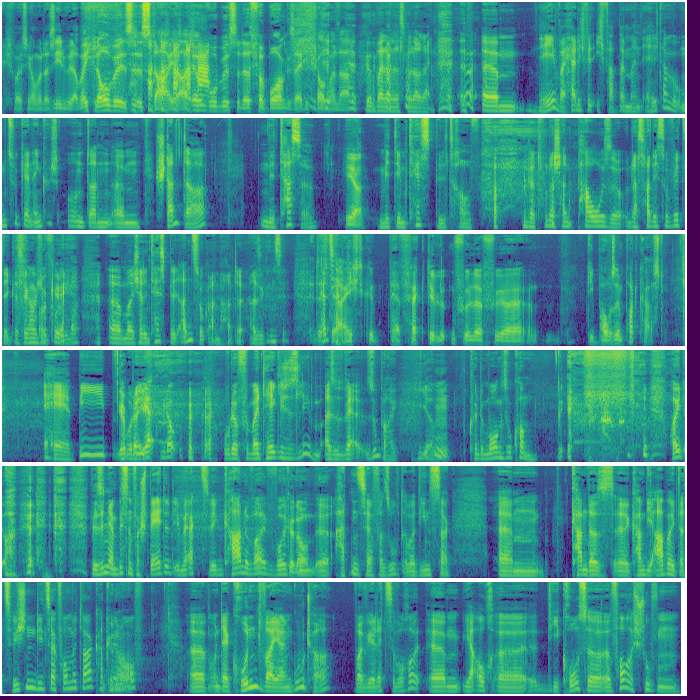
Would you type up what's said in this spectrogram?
Ich weiß nicht, ob man das sehen will, aber ich glaube, es ist da, ja. Irgendwo müsste das verborgen sein. Ich schau mal nach. Wir ballern das mal da rein. Äh, ähm, nee, war herrlich. Ich war bei meinen Eltern beim Umzug in Enkisch und dann ähm, stand da eine Tasse Ja. mit dem Testbild drauf. Und darunter stand Pause. Und das fand ich so witzig. Deswegen habe ich Okay. Gemacht, ähm, weil ich ja den Testbildanzug anhatte. Also ganz, Das wäre eigentlich perfekte Lückenfüller für die Pause im Podcast. Äh, beep. Ja, Oder, beep. ja, genau. Oder für mein tägliches Leben. Also wäre super. Hier, Hm. könnte morgen so kommen. Heute, wir sind ja ein bisschen verspätet, ihr merkt es wegen Karneval. Wir wollten, Genau. äh, hatten es ja versucht, aber Dienstag ähm, kam, das, äh, kam die Arbeit dazwischen, Dienstagvormittag, hatten wir Genau. noch auf. Äh, und der Grund war ja ein guter, weil wir letzte Woche ähm, ja auch äh, die große äh, Vorstufen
